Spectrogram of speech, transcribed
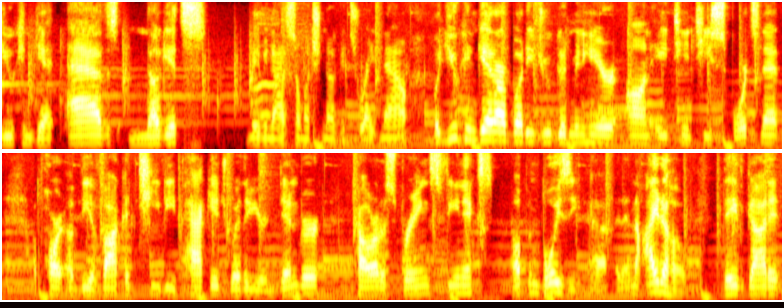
you can get Avs, Nuggets, maybe not so much Nuggets right now, but you can get our buddy Drew Goodman here on AT&T Sportsnet, a part of the Evoca TV package, whether you're in Denver, Colorado Springs, Phoenix, up in Boise, uh, and Idaho. They've got it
